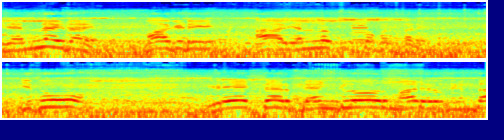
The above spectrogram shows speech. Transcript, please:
ಇದೆಲ್ಲ ಇದ್ದಾರೆ ಮಾಗಡಿ, ಆ ಎಲ್ಲ ಸುತ್ತ ಬರ್ತಾರೆ ಇದು ಗ್ರೇಟರ್ ಬೆಂಗಳೂರು ಮಾಡಿರೋದ್ರಿಂದ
